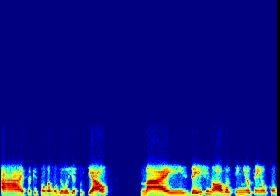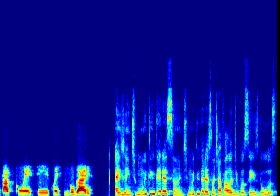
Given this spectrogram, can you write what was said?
a essa questão da museologia social, mas desde nova, assim, eu tenho contato com, esse, com esses lugares. Ai, gente, muito interessante, muito interessante a fala de vocês duas,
